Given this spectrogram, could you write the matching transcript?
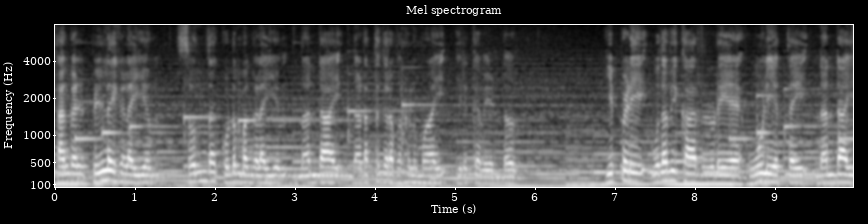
தங்கள் பிள்ளைகளையும் சொந்த குடும்பங்களையும் நன்றாய் நடத்துகிறவர்களுமாய் இருக்க வேண்டும். இப்படி உதவிக்காரருடைய ஊழியத்தை நன்றாய்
